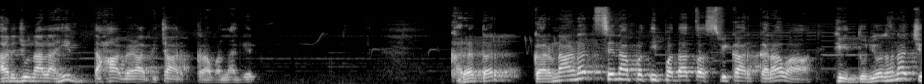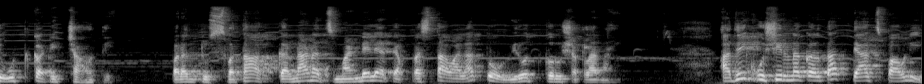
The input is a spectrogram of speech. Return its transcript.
अर्जुनालाही दहा वेळा विचार करावा लागेल. खर तर कर्णानच सेनापती पदाचा स्वीकार करावा ही दुर्योधनाची उत्कट इच्छा होती. परंतु स्वतः कर्णानच मांडलेल्या त्या प्रस्तावाला तो विरोध करू शकला नाही. अधिक उशीर न करता त्याच पावली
